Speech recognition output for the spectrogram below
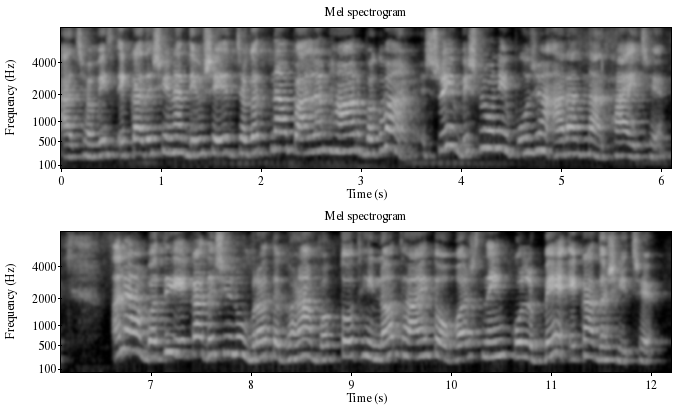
આ છવ્વીસ એકાદશીના દિવસે જગતના પાલનહાર ભગવાન શ્રી વિષ્ણુની પૂજા આરાધના થાય છે. અને આ બધી એકાદશીનું વ્રત ઘણા ભક્તોથી ન થાય તો વર્ષની કુલ બે એકાદશી છે.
